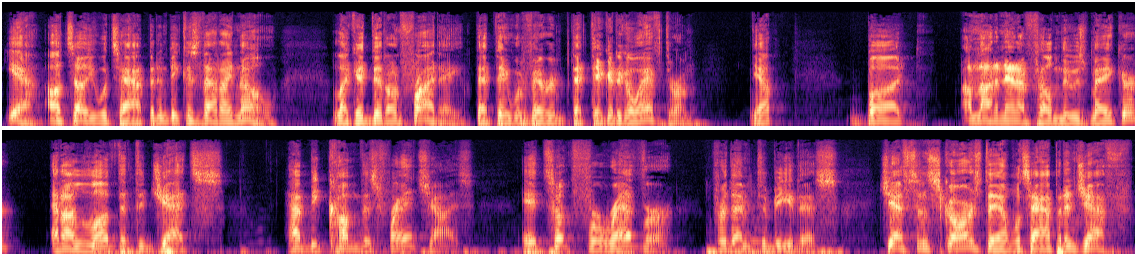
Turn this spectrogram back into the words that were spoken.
yeah, I'll tell you what's happening because that I know, like I did on Friday, that they were very that they're going to go after him. Yep, but I'm not an NFL newsmaker, and I love that the Jets have become this franchise. It took forever for them to be this. Jeff's in Scarsdale. What's happening, Jeff?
